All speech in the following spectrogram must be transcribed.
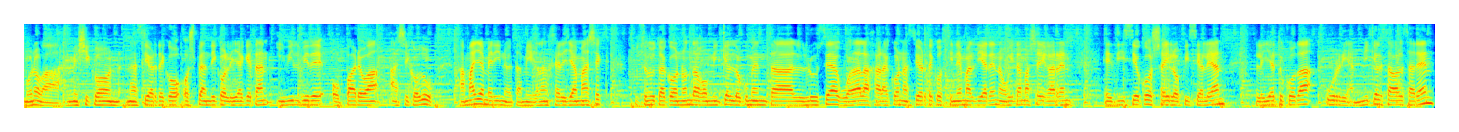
Bueno, ba, Mexikon nazioarteko ospe handiko lehiaketan ibilbide oparoa hasiko du. Amaia Merino eta Miguel Angel Jamasek zuzendutako nondago Mikel dokumental luzea Guadalajarako nazioarteko zinemaldiaren hogeita garren edizioko sail ofizialean lehiatuko da urrian. Mikel Zabalzaren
